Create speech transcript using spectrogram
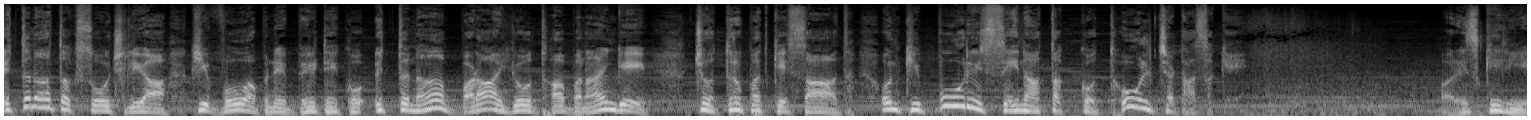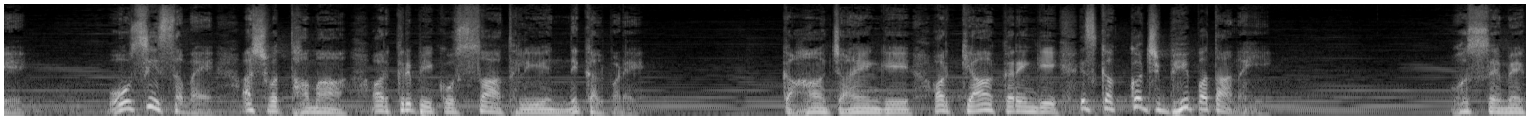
इतना तक सोच लिया कि वो अपने बेटे को इतना बड़ा योद्धा बनाएँगे जो द्रुपद के साथ उनकी पूरी सेना तक को धूल चटा सके। और इसके लिए उसी समय अश्वत्थामा और कृपी को साथ लिए निकल पड़े। कहाँ जाएँगे और क्या करेंगे, इसका कुछ भी पता नहीं। उससे में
